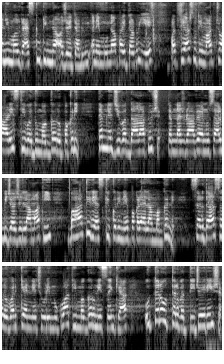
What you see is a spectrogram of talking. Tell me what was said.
એનિમલ રેસ્ક્યુ ટીમના અજય તડવી અને મુન્નાભાઈ તડવીએ અત્યાર સુધીમાં ચાળીસથી વધુ મગરો પકડી તેમને જીવતદાન આપ્યું છે. તેમના જણાવ્યા અનુસાર બીજા જિલ્લામાંથી બહારથી રેસ્ક્યુ કરીને પકડાયેલા મગરને સરદાર સરોવર કે અન્ય છોડી મૂકવાથી મગરોની સંખ્યા ઉત્તરોત્તર વધતી જઈ રહી છે.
